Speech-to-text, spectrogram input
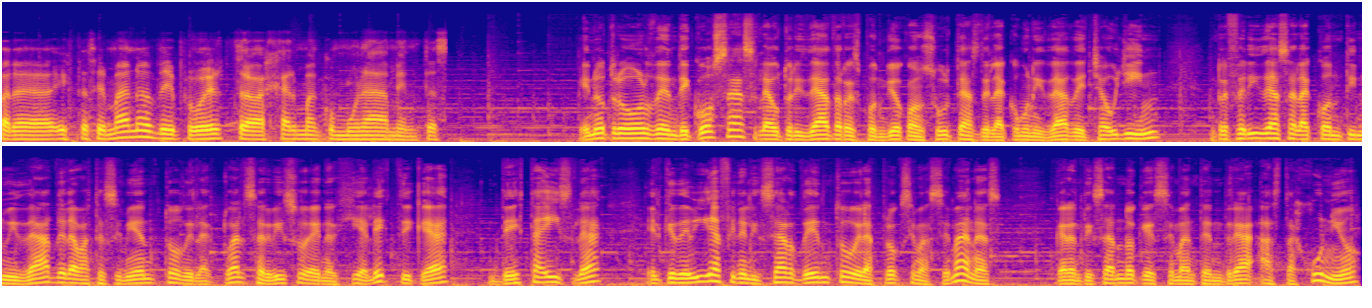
para esta semana de poder trabajar mancomunadamente. En otro orden de cosas, la autoridad respondió consultas de la comunidad de Chaujin referidas a la continuidad del abastecimiento del actual servicio de energía eléctrica de esta isla, el que debía finalizar dentro de las próximas semanas, garantizando que se mantendrá hasta junio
